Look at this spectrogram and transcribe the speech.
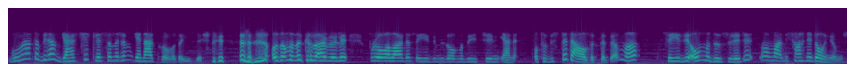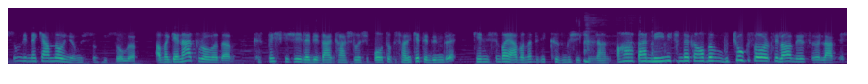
Burak da biraz gerçekle sanırım genel provada yüzleşti. O zamana kadar böyle provalarda seyircimiz olmadığı için yani otobüste de aldık tabii ama seyirci olmadığı sürece normal bir sahnede oynuyormuşsun, bir mekanda oynuyormuşsun hissi oluyor. Ama genel provada 45 kişiyle birden karşılaşıp o otobüs hareket edince kendisi bayağı bana bir kızmış içinden. Aa ben neyin içinde kaldım bu çok zor falan diye söylenmiş.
